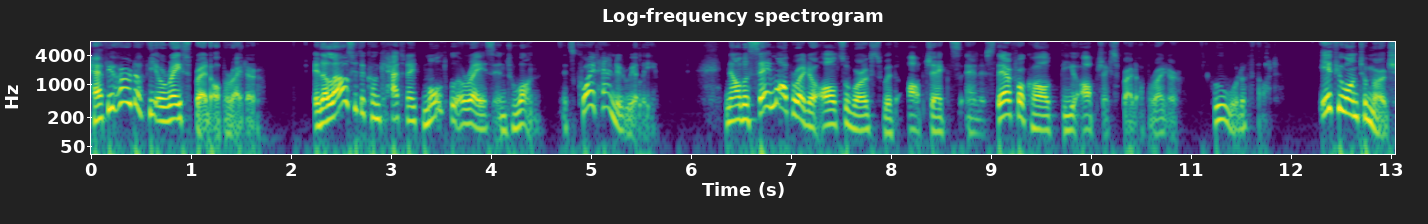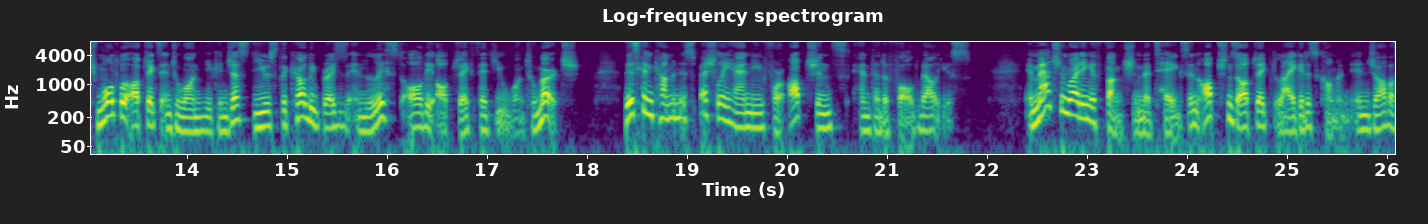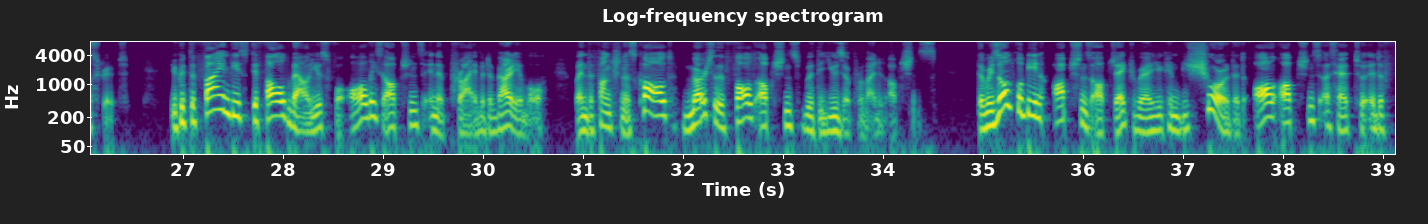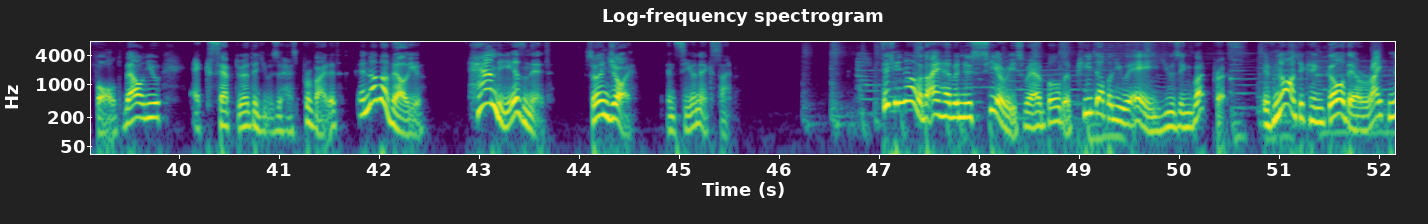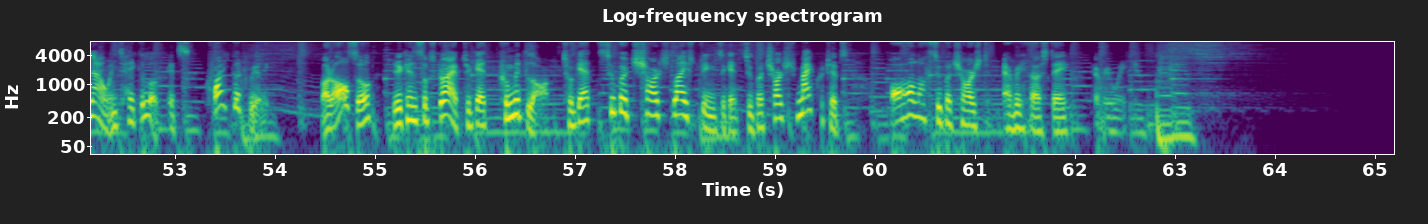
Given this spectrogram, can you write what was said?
Have you heard of the array spread operator? It allows you to concatenate multiple arrays into one. It's quite handy, really. Now, the same operator also works with objects and is therefore called the object spread operator. Who would have thought? If you want to merge multiple objects into one, you can just use the curly braces and list all the objects that you want to merge. This can come in especially handy for options and the default values. Imagine writing a function that takes an options object like it is common in JavaScript. You could define these default values for all these options in a private variable. When the function is called, merge the default options with the user-provided options. The result will be an options object where you can be sure that all options are set to a default value, except where the user has provided another value. Handy, isn't it? So enjoy, and see you next time. Did you know that I have a new series where I build a PWA using WordPress? If not, you can go there right now and take a look. It's quite good, really. But also, you can subscribe to get commit log, to get supercharged live streams, to get supercharged micro tips, all of supercharged every Thursday, every week.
